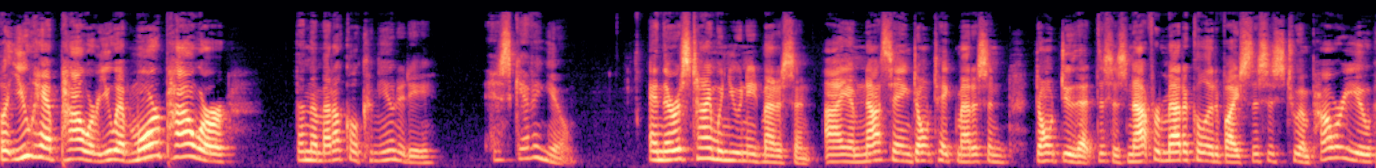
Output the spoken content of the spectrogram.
but you have power. You have more power than the medical community is giving you. And there is time when you need medicine. I am not saying don't take medicine. Don't do that. This is not for medical advice. This is to empower you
